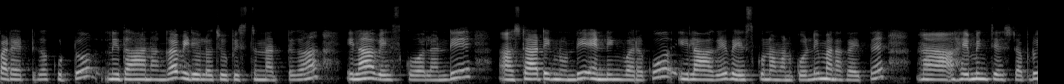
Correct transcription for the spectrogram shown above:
పడేట్టుగా కుట్టు నిదానంగా వీడియోలో చూపిస్తున్నట్టుగా ఇలా వేసుకోవాలండి. స్టార్టింగ్ నుండి ఎండింగ్ వరకు ఇలాగే వేసుకున్నాం అనుకోండి మనకైతే హెమ్మింగ్ చేసేటప్పుడు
